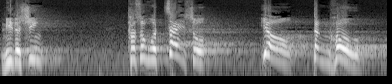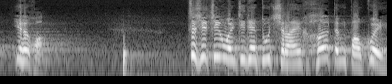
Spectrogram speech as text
你的心。”他说：“我再说，要等候耶和华。”这些经文今天读起来何等宝贵！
